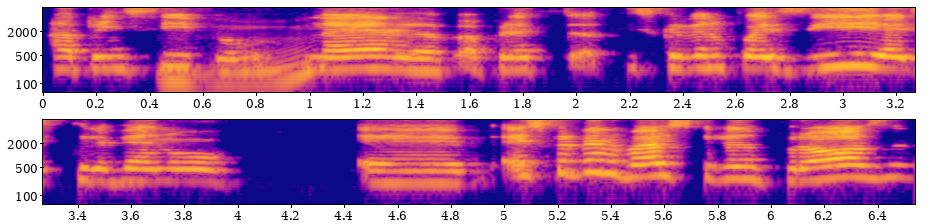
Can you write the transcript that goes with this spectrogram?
A princípio, uhum. né? Escrevendo poesia, escrevendo... É, escrevendo verso, escrevendo prosa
